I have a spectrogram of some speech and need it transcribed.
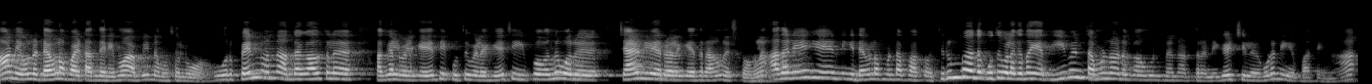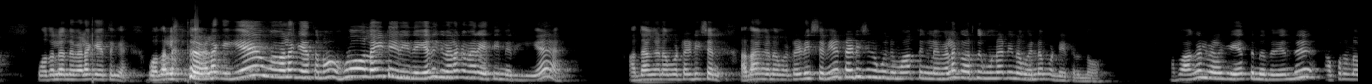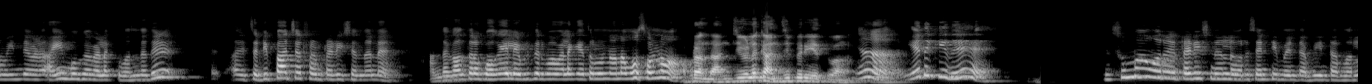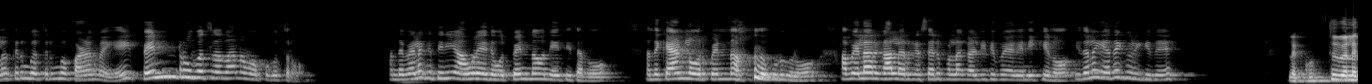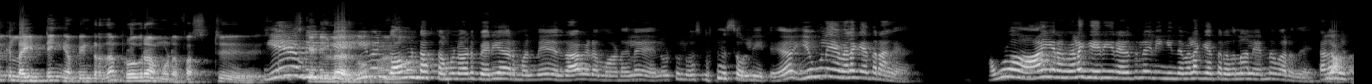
ஆண் எவ்வளோ டெவலப் ஆகிட்டான் தெரியுமா? அப்படின்னு நம்ம சொல்லுவோம். ஒரு பெண் வந்து அந்த காலத்தில் அகல் விளக்கு ஏற்றி குத்து விளக்கு ஏற்றி இப்போ வந்து ஒரு சாண்டிலியர் விளக்கு ஏற்றுறாங்கன்னு வச்சுக்கோங்களேன். அதை நீங்கள் நீங்கள் டெவலப்மெண்ட்டாக பார்க்க திரும்ப அந்த குத்து விளக்கு தான் ஏற்று ஈவன் தமிழ்நாடு கவர்மெண்ட் நடத்துகிற நிகழ்ச்சியில கூட நீங்கள் பார்த்தீங்கன்னா, முதல்ல அந்த விளக்கு ஏற்றுங்க முதல்ல அந்த விளக்கு ஏன் விளக்கு ஏற்றணும் இவ்வளோ லைட் எரியுது. எதுக்கு விளக்கு வேறு ஏற்றின்னு இருக்கீங்க? அதாங்க நம்ம ட்ரெடிஷன். அதாங்க நம்ம ட்ரெடிஷன். ஏன் ட்ரெடிஷன கொஞ்சம் மாத்துங்களேன். விளக்கு வரதுக்கு முன்னாடி நம்ம என்ன பண்ணிட்டு இருந்தோம்? அப்ப அகல் விளக்கு ஏத்துனதுலேருந்து, அப்புறம் நம்ம இந்த ஐமுக விளக்கு வந்தது. இட்ஸ் டிபார்ச்சர் ஃப்ரம் ட்ரெடிஷன் தானே. அந்த காலத்துல குகையில எப்படி தெரியுமா விளக்கு ஏத்தணும்னு நம்ம சொன்னோம். அப்புறம் அந்த 5 விளக்கு 5 பேர் ஏத்துவாங்க. ஆ எதுக்கு இது? சும்மா ஒரு ட்ரெடிஷனல் ஒரு சென்டிமெண்ட் அப்படின்ற மாரிலாம் திரும்ப திரும்ப பழமையை பெண் ரூபத்துல தான் நம்ம புகுத்துறோம். அந்த விளக்கு திரியும் அவங்களே இது ஒரு பெண் தான் வந்து ஏத்தி தரணும். அந்த கேன்ல ஒரு பெண் தான் வந்து குடுக்கணும். அப்ப எல்லாரும் கால்ல இருக்கிற செருப்பெல்லாம் கழட்டிட்டு போய் அங்க நிக்கணும். இதெல்லாம் எதை குறிக்குது? இல்ல குத்து விளக்கு லைட்டிங் அப்படின்றது தான் ப்ரோகிராமோட ஃபர்ஸ்ட் ஏன் அப்படி? Even. Government of Tamil Nadu Periyar மண்ணு, திராவிட மாடலு, லொட்டு லொசுக்குன்னு சொல்லிட்டு, இவங்களும் ஏன் விளக்கு ஏத்துறாங்க? அவ்வளோ 1000 விளக்கு எரியிற இடத்துல நீங்க இந்த விளக்கு ஏத்துறதுனால என்ன வருது? கடவுள்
